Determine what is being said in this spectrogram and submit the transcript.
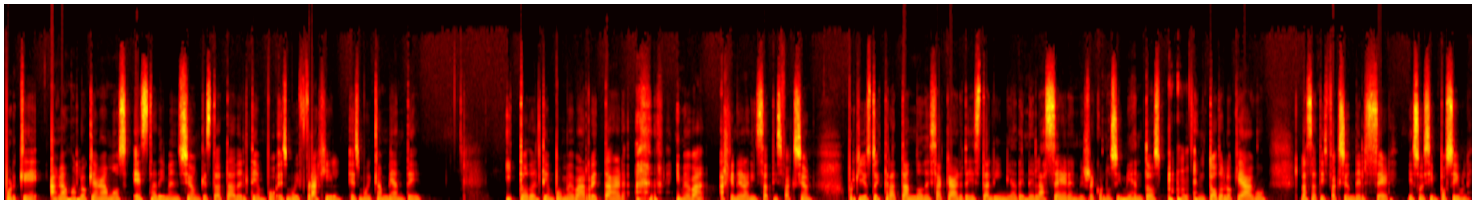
Porque hagamos lo que hagamos, esta dimensión que está atada al tiempo es muy frágil, es muy cambiante y todo el tiempo me va a retar y me va a generar insatisfacción, porque yo estoy tratando de sacar de esta línea, de en el hacer, en mis reconocimientos, en todo lo que hago, la satisfacción del ser, y eso es imposible.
